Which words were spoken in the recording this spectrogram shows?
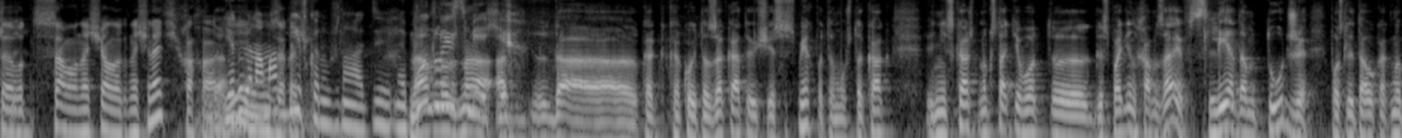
каждый- вот с самого начала начинать ха-ха. Да. Я говорю, нам отбивка нужна отдельная. Нам Подлые нужна, смехи. от- да, как, какой-то закатывающийся смех, потому что как не скажешь... Ну, кстати, вот э, господин Хамзаев следом тут же, после того, как мы в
